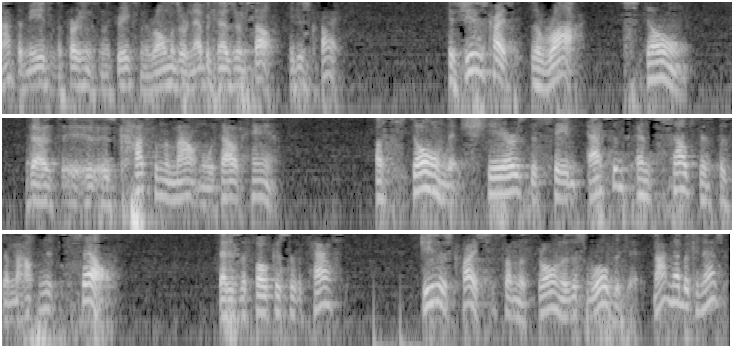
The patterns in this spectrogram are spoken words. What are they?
Not the Medes and the Persians and the Greeks and the Romans or Nebuchadnezzar himself. It is Christ. It's Jesus Christ, the rock, stone, that is cut from the mountain without hand. A stone that shares the same essence and substance as the mountain itself. That is the focus of the passage. Jesus Christ sits on the throne of this world today, not Nebuchadnezzar.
